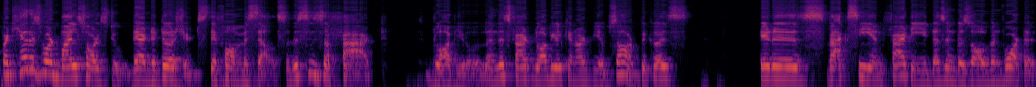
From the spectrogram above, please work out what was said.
But here is what bile salts do. They are detergents. They form hmm. micelles. So this is a fat globule, and this fat globule cannot be absorbed because it is waxy and fatty. It doesn't dissolve in water.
